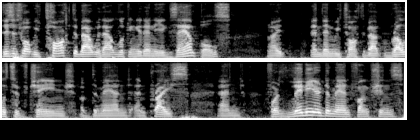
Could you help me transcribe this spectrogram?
this is what we talked about without looking at any examples, right? And then we talked about relative change of demand and price. And for linear demand functions,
